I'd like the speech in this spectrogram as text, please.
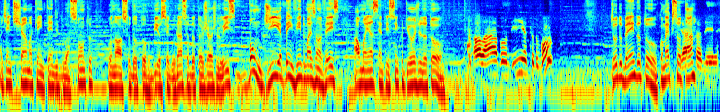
a gente chama quem entende do assunto, o nosso doutor Biossegurança, doutor Jorge Luiz. Bom dia, bem-vindo mais uma vez ao Manhã 105 de hoje, doutor. Olá, bom dia, tudo bom? Tudo bem, doutor? Como é que o senhor Graças tá? a Deus.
